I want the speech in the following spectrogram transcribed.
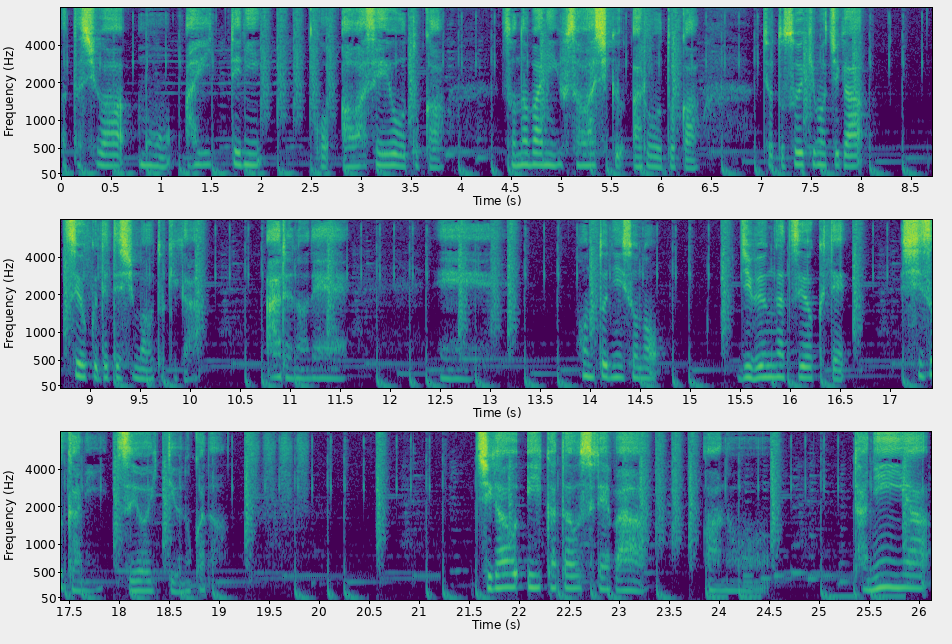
私はもう相手にこう合わせようとかその場にふさわしくあろうとかちょっとそういう気持ちが強く出てしまう時があるので、えー、本当にその自分が強くて静かに強いっていうのかな。違う言い方をすればあの他人や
